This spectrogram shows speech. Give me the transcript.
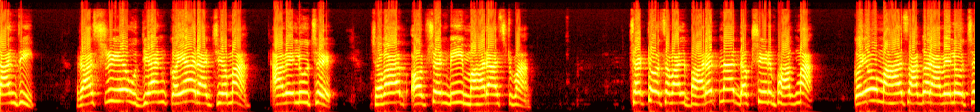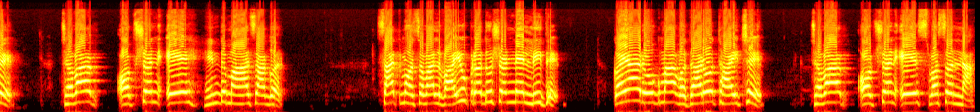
ગાંધી રાષ્ટ્રીય ઉદ્યાન કયા રાજ્યમાં આવેલું છે? જવાબ ઓપ્શન બી મહારાષ્ટ્રમાં. છઠ્ઠો સવાલ, ભારતના દક્ષિણ ભાગમાં કયો મહાસાગર આવેલો છે? જવાબ ઓપ્શન એ હિન્દ મહાસાગર. સાતમો સવાલ, વાયુ પ્રદૂષણને લીધે કયા રોગમાં વધારો થાય છે? જવાબ ઓપ્શન એ શ્વસનના.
